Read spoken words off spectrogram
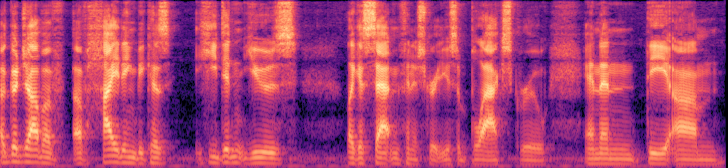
a good job of of hiding because he didn't use like a satin finish screw, he used a black screw, and then the um,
